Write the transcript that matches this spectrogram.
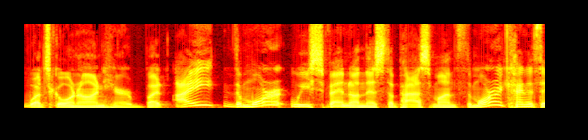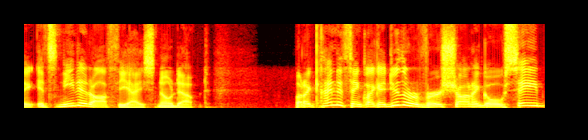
what's going on here, but I the more we spend on this the past month, the more I kind of think it's needed off the ice, no doubt. But I kind of think like I do the reverse shot. I go, say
